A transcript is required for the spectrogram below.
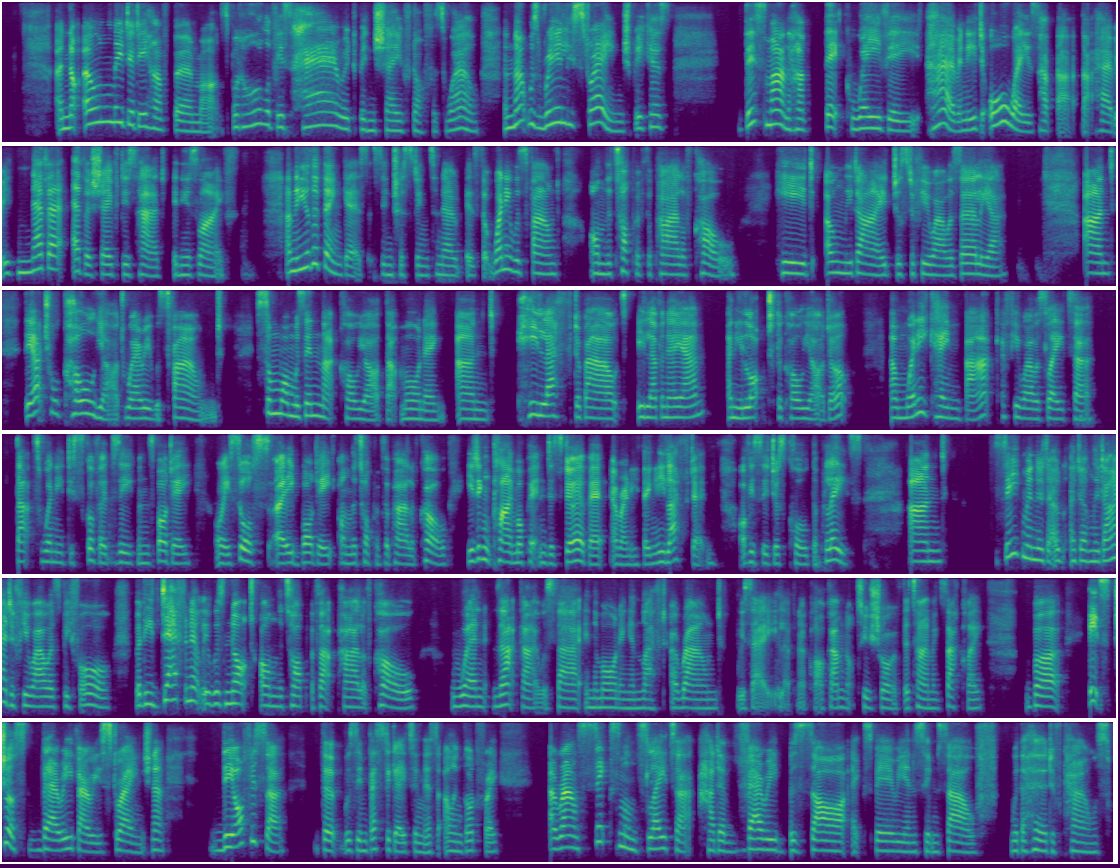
And not only did he have burn marks, but all of his hair had been shaved off as well. And that was really strange because this man had thick, wavy hair, and he'd always had that, that hair. He'd never, ever shaved his head in his life. And the other thing is, it's interesting to note, is that when he was found on the top of the pile of coal, he'd only died just a few hours earlier. And the actual coal yard where he was found, someone was in that coal yard that morning and he left about 11 a.m. and he locked the coal yard up and when he came back a few hours later, that's when he discovered Zigmund's body, or he saw a body on the top of the pile of coal. He didn't climb up it and disturb it or anything. He left it, obviously, just called the police. And Zigmund had, had only died a few hours before, but he definitely was not on the top of that pile of coal when that guy was there in the morning and left around, we say 11 o'clock. I'm not too sure of the time exactly but it's just very, very strange. Now, the officer that was investigating this, Alan Godfrey, around six months later had a very bizarre experience himself with a herd of cows.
